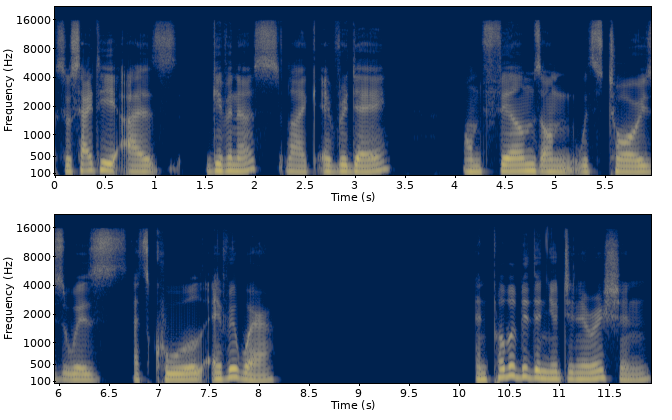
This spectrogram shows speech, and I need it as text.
society has given us, like every day, on films, on with toys, with at school, everywhere? And probably the new generation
